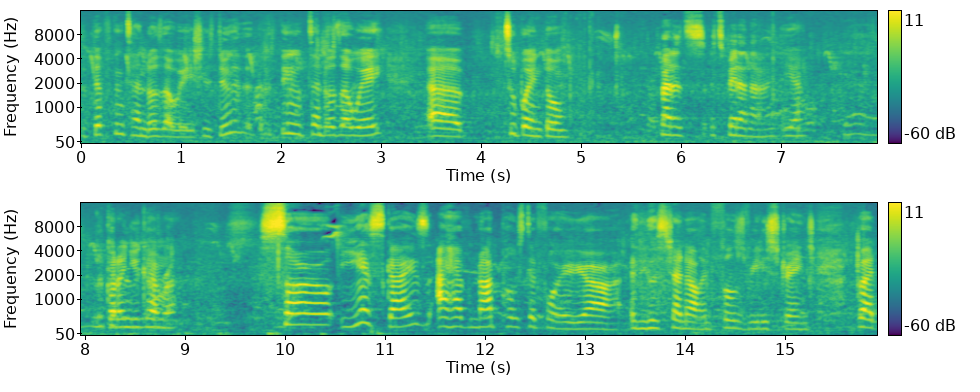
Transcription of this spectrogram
the Thrifting ThandoZA way. She's doing the Thrifting ThandoZA way uh, 2.0. But it's it's better now. Yeah. Got a new camera. So yes guys, I have not posted for a year in this channel and it feels really strange. But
